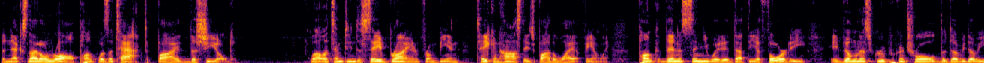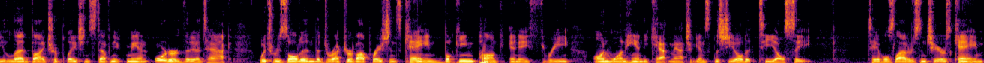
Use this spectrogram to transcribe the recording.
The next night on Raw, Punk was attacked by The Shield while attempting to save Bryan from being taken hostage by the Wyatt family. Punk then insinuated that the Authority, a villainous group who controlled the WWE led by Triple H and Stephanie McMahon, ordered the attack, which resulted in the Director of Operations Kane booking Punk in a three on one handicap match against The Shield at TLC. Tables, ladders, and chairs came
